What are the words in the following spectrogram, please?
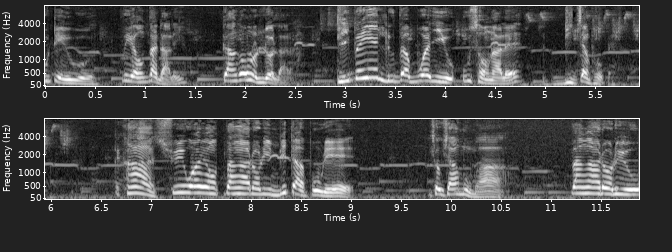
ဦးတင်ဦးကိုသိအောင်တတ်တာလေကံကောင်းလို့လွတ်လာတာဒီပေးရင်လူသက်ပွဲကြီးကိုဥဆောင်တာလေဒီကြန့်ဖို့ပဲတခါရွှေဝါရောင်တန်ဃာတော်တွေမြစ်တာပို့တယ်လှုပ်ရှားမှုမှာ တန်ဃာတော်တွေကို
